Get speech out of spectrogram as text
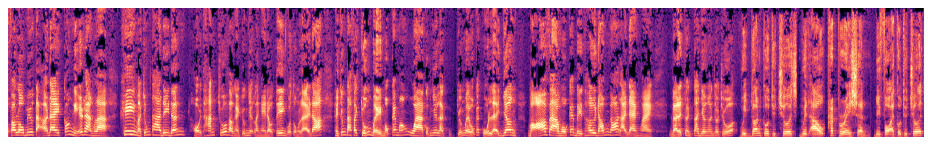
Phaolô miêu tả ở đây có nghĩa rằng là khi mà chúng ta đi đến hội thánh Chúa vào ngày chủ nhật là ngày đầu tiên của tuần lễ đó thì chúng ta phải chuẩn bị một cái món quà cũng như là chuẩn bị một cái của lễ dân bỏ vào một cái bì thư đóng gói lại đàng hoàng và để chúng ta dâng lên cho Chúa. We don't go to church without preparation. Before I go to church,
